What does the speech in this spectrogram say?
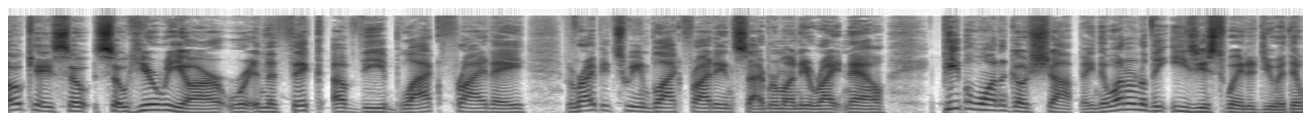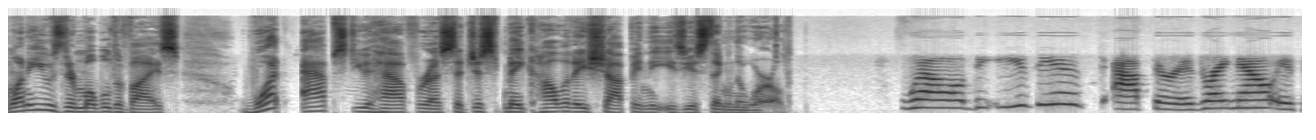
Okay, so so here we are. We're in the thick of the Black Friday, right between Black Friday and Cyber Monday right now. People want to go shopping. They want to know the easiest way to do it. They want to use their mobile device. What apps do you have for us that just make holiday shopping the easiest thing in the world? Well, the easiest app there is right now is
